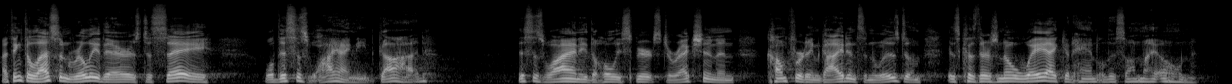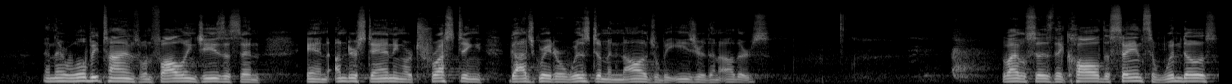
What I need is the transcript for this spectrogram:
I think the lesson really there is to say, well, this is why I need God. This is why I need the Holy Spirit's direction and comfort and guidance and wisdom, is because there's no way I could handle this on my own. And there will be times when following Jesus and and understanding or trusting God's greater wisdom and knowledge will be easier than others. The Bible says they called the saints and widows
